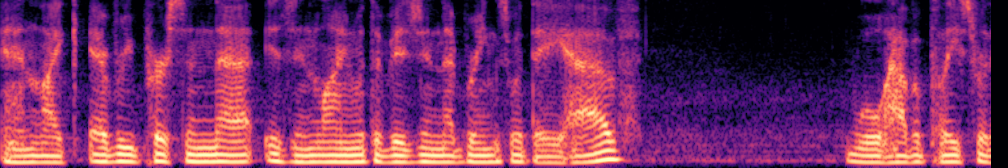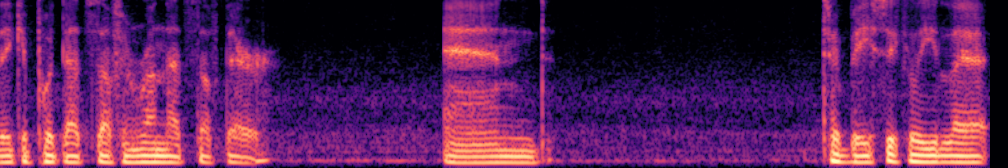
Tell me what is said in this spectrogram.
And like every person that is in line with the vision that brings what they have, will have a place where they could put that stuff and run that stuff there. And to basically let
